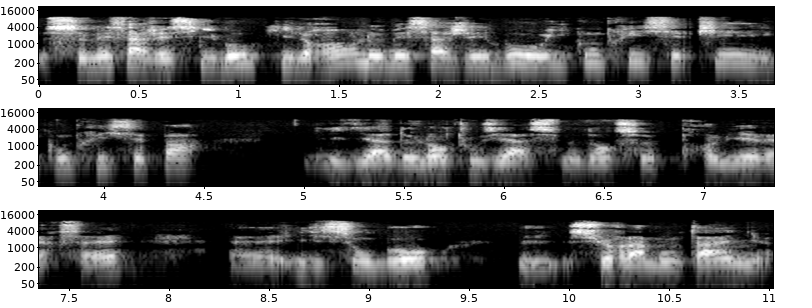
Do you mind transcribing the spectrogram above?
ce message est si beau qu'il rend le messager beau, y compris ses pieds, y compris ses pas. Il y a de l'enthousiasme dans ce premier verset. Euh, ils sont beaux sur la montagne,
